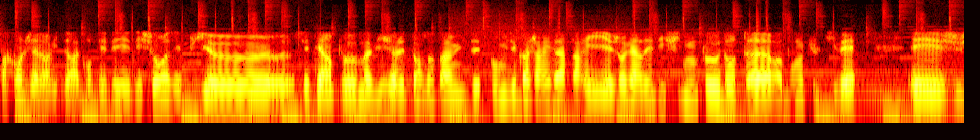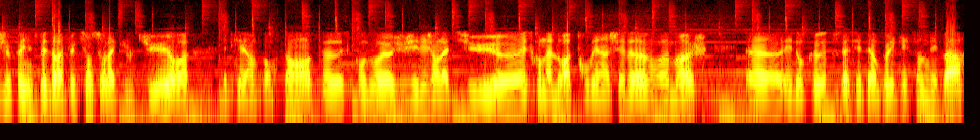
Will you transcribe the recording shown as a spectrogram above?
par contre, j'avais envie de raconter des, des choses et puis euh, c'était un peu ma vie. J'allais de temps en temps au musée, au musée quand j'arrivais à Paris et je regardais des films un peu d'auteurs pour me cultiver. Et je, je fais une espèce de réflexion sur la culture. Est-ce qu'elle est importante? Est-ce qu'on doit juger les gens là-dessus? Est-ce qu'on a le droit de trouver un chef-d'œuvre moche? Euh, Et donc euh, tout ça, c'était un peu les questions de départ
